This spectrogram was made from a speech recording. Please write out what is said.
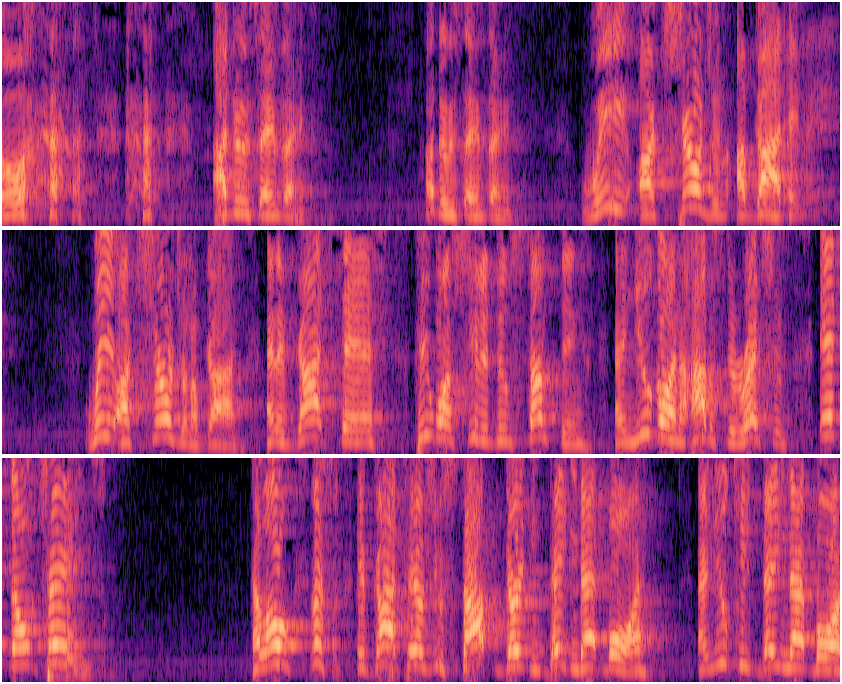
Oh, I do the same thing. I do the same thing. We are children of God. Amen. We are children of God. And if God says he wants you to do something and you go in the opposite direction, it don't change. Hello? Listen, if God tells you stop dating, dating that boy and you keep dating that boy,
